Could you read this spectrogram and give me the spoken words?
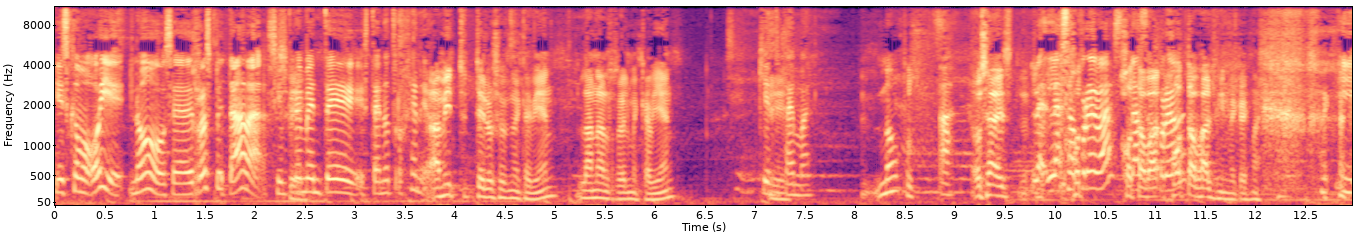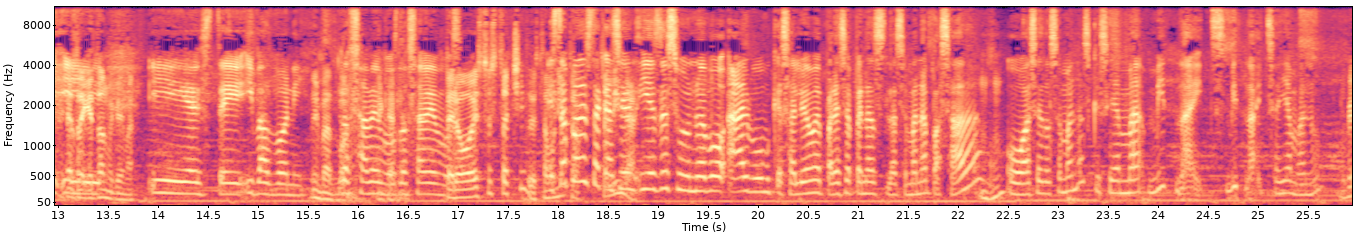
Y es como, oye, no, o sea, es respetada, simplemente está en otro género. A mí Taylor Swift me cae bien, Lana del Rey me cae bien. ¿Quién te eh, cae mal? No, pues. Ah. O sea, es. ¿La- las J- apruebas? J, ¿Las Ba- apruebas? J Balvin me cae mal. Y, El reggaetón me cae mal. Y, este, y Bad Bunny. Y Bad Bunny, Lo sabemos, lo sabemos. Pero esto está chido, está bonito. Está padre esta canción linda. y es de su nuevo álbum que salió, me parece, apenas la semana pasada o hace dos semanas, que se llama Midnight. Midnight se llama, ¿no? Ok.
